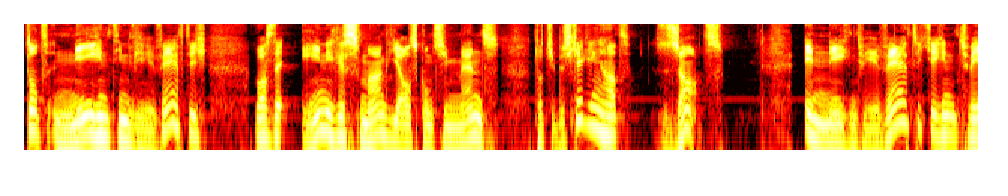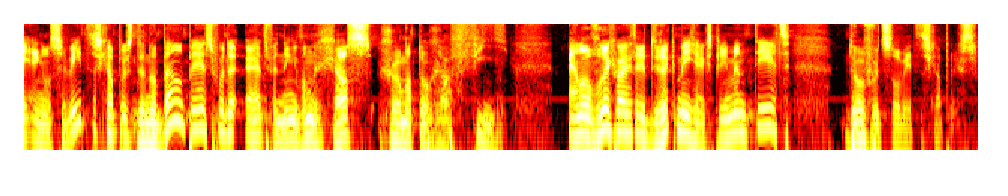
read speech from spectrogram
Tot 1954 was de enige smaak die je als consument tot je beschikking had zout. In 1952 kregen twee Engelse wetenschappers de Nobelprijs voor de uitvinding van gaschromatografie. En al vlug werd er druk mee geëxperimenteerd door voedselwetenschappers.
